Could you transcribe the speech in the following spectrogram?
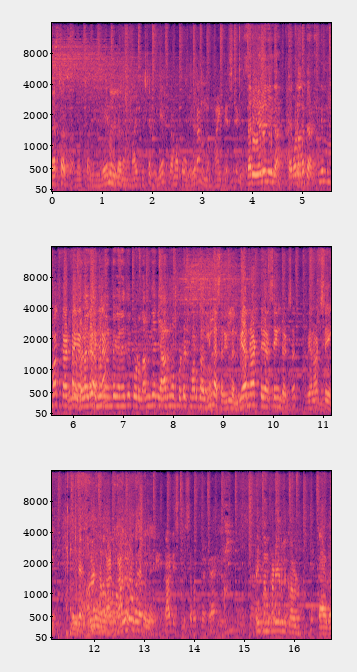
That's all sir that's all ಏನೂ ಇಲ್ಲ. ನಮ್ಮ ಮಾಹಿತಿ ಇಷ್ಟೇ ಏನು ಕ್ರಮ ತೊಗೊಂಡಿದ್ರೆ ನಮ್ಮ ಮಾಹಿತಿ ಅಷ್ಟೇ. ಸರಿ ಹೇಳಿ ಈಗ. ಕೊಡು ನಿಮ್ಮ ನಿಮ್ಗೆ ಬೆಳಗ್ಗೆ ಹನ್ನೊಂದು ಗಂಟೆಗೆ ಏನೈತಿ ಕೊಡು. ನಮ್ಗೇನು ಯಾರನ್ನೂ ಪ್ರೊಟೆಕ್ಟ್ ಮಾಡ್ತಾ ಇಲ್ಲ. ಸರ್ ಇಲ್ಲ. We are not saying that sir we are not saying card ಇಸ್ಕೊಳ್ಳಿ ಸರ್ ಹತ್ರ ನಮ್ಮ ಕಡೆ ಇರಲಿ card card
